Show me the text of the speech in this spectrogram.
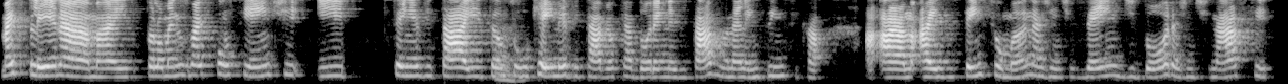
mais plena, mais pelo menos mais consciente e sem evitar aí tanto uhum. o que é inevitável, que a dor é inevitável, né? Ela é intrínseca à, à, existência humana. A gente vem de dor, a gente nasce,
